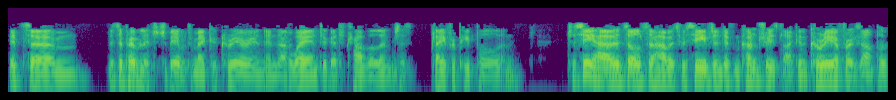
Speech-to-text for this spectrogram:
it's um it's a privilege to be able to make a career in, in that way and to get to travel and to play for people and to see how it's also how it's received in different countries. Like in Korea, for example,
